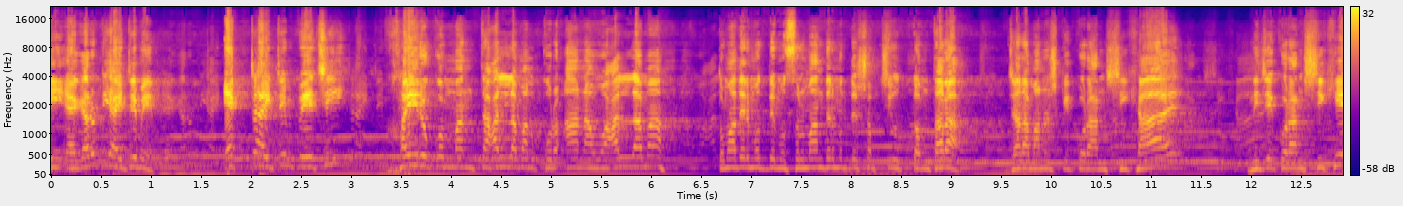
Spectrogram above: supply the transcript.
এই এগারোটি আইটেমের একটা আইটেম পেয়েছি কুরআন আল্লামা। তোমাদের মধ্যে, মুসলমানদের মধ্যে সবচেয়ে উত্তম তারা, যারা মানুষকে কোরআন শিখায়, নিজে কোরআন শিখে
